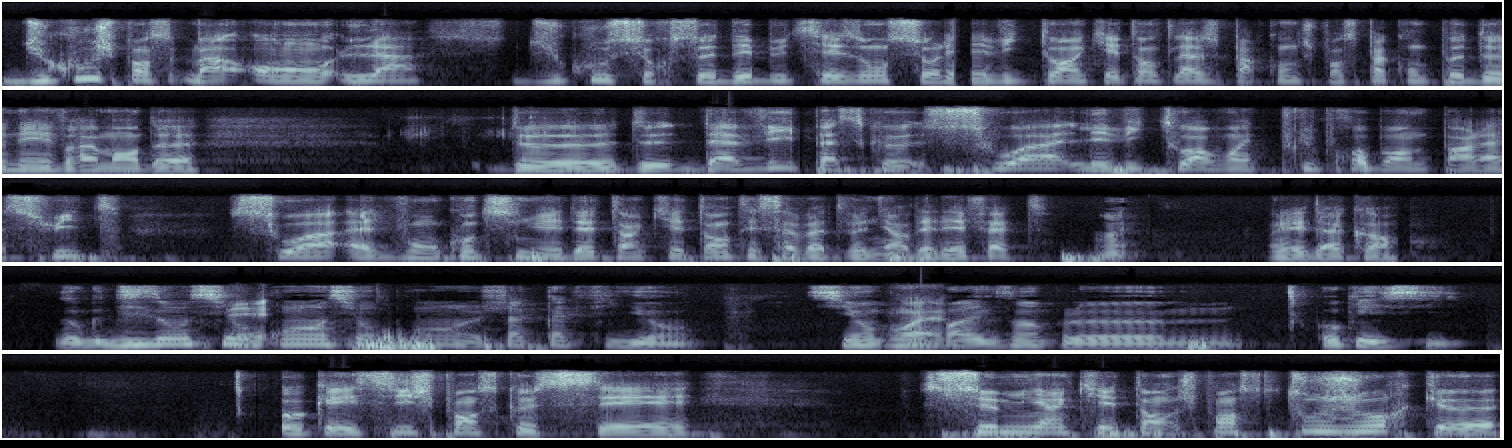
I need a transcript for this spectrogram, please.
Du coup, je pense, bah, on, là, du coup, sur ce début de saison, sur les victoires inquiétantes, là, par contre, je pense pas qu'on peut donner vraiment de de- de- d'avis parce que soit les victoires vont être plus probantes par la suite, soit elles vont continuer d'être inquiétantes et ça va devenir des défaites. Ouais. On est d'accord. Donc, disons, si on prend, si on prend euh, chaque cas de figure. Si on prend, Ouais. par exemple, euh, OKC. Ok, ici, je pense que c'est semi-inquiétant. Je pense toujours que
